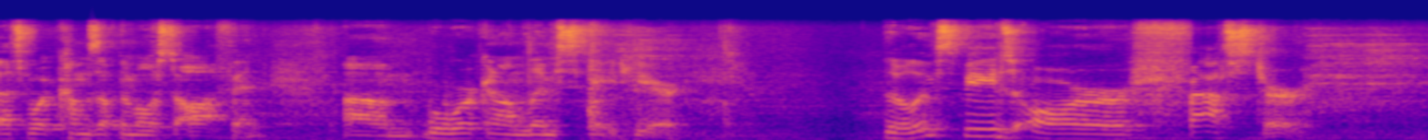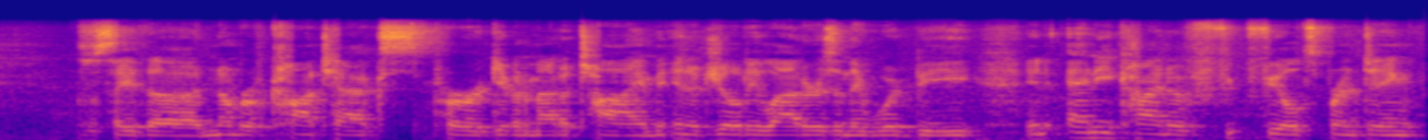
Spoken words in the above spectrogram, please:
That's what comes up the most often. Um, we're working on limb speed here. The limb speeds are faster. Let's say the number of contacts per given amount of time in agility ladders than they would be in any kind of field sprinting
